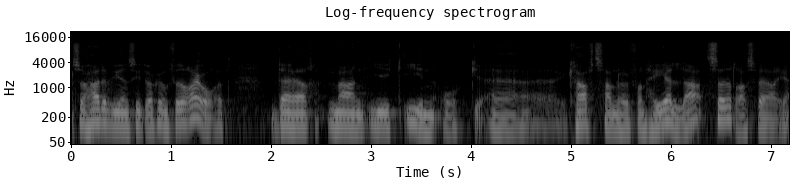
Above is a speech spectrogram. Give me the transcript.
så hade vi en situation förra året där man gick in och eh, kraftsamlade från hela södra Sverige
